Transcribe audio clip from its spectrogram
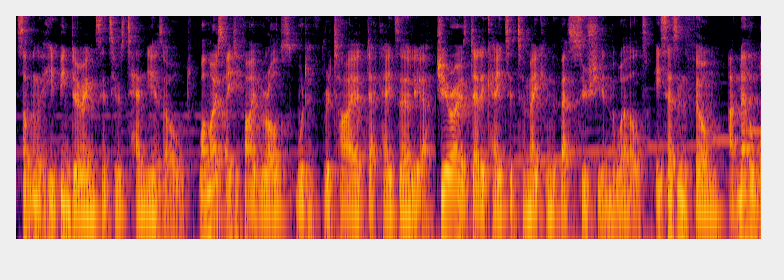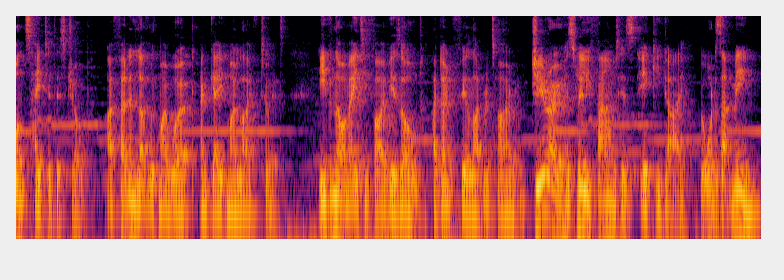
something that he'd been doing since he was 10 years old. While most 85 year olds would have retired decades earlier, Jiro is dedicated to making the best sushi in the world. He says in the film, I've never once hated this job. I fell in love with my work and gave my life to it. Even though I'm 85 years old, I don't feel like retiring. Jiro has clearly found his ikigai, but what does that mean?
